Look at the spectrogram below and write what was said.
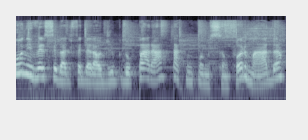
Universidade Federal de, do Pará está com comissão formada,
